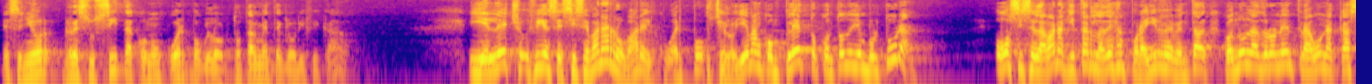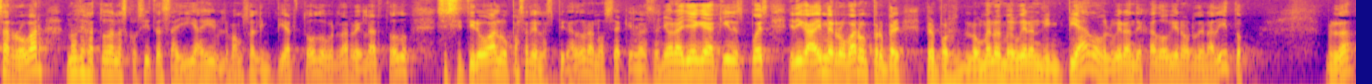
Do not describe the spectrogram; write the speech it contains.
El Señor resucita con un cuerpo totalmente glorificado. Y el hecho, fíjense, si se van a robar el cuerpo, se lo llevan completo con todo y envoltura. O si se la van a quitar, la dejan por ahí reventada. Cuando un ladrón entra a una casa a robar, no deja todas las cositas ahí, ahí le vamos a limpiar todo, ¿verdad? Arreglar todo. Si se tiró algo, pásale la aspiradora, no sea que la señora llegue aquí después y diga, ahí me robaron, pero, pero, pero por lo menos me lo hubieran limpiado, me lo hubieran dejado bien ordenadito, ¿verdad?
